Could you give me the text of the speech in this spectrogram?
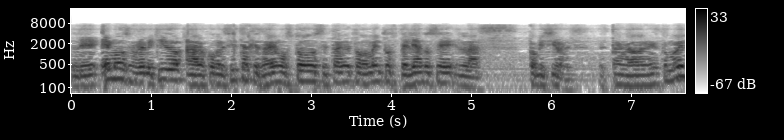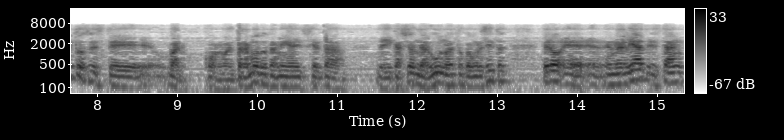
Le hemos remitido a los congresistas que sabemos todos están en estos momentos peleándose las comisiones están ahora en estos momentos, este, bueno, con el terremoto también hay cierta dedicación de algunos de estos congresistas, pero eh, en realidad están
